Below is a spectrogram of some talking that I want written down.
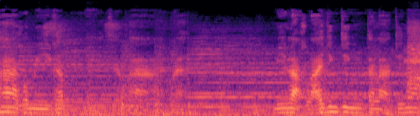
ผ้าก็มีครับนี่เสื้อผ้าเห็นไหมมีหลากหลายจริง ๆ ตลาดที่นี่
